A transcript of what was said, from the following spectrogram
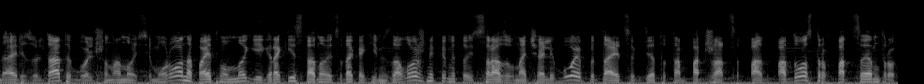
да, результаты, больше наносим урона, поэтому многие игроки становятся, да, какими заложниками, то есть сразу в начале боя пытается где-то там поджаться под, под остров, по центру,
